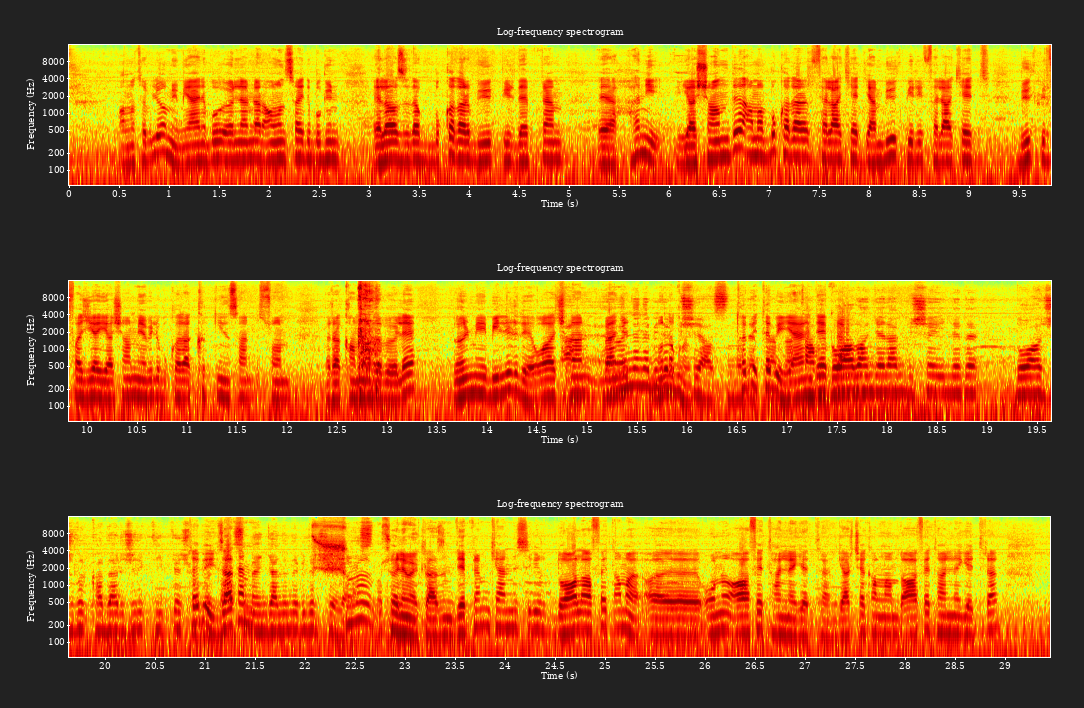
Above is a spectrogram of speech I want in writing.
Anlatabiliyor muyum? Yani bu önlemler alınsaydı bugün Elazığ'da bu kadar büyük bir deprem e, hani yaşandı ama bu kadar felaket yani büyük bir felaket, büyük bir facia yaşanmayabilir. Bu kadar 40 insan son rakamlarda böyle ölmeyebilirdi. O açıdan Yani bence önlenebilir bununla bir şey aslında Tabii depremler. tabii yani Tam deprem doğadan gelen bir şeyle de doğacılık, kadercilik deyip geçmemek Tabii, zaten lazım. engellenebilir şeyler Şunu aslında. söylemek lazım. Deprem kendisi bir doğal afet ama e, onu afet haline getiren, gerçek anlamda afet haline getiren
